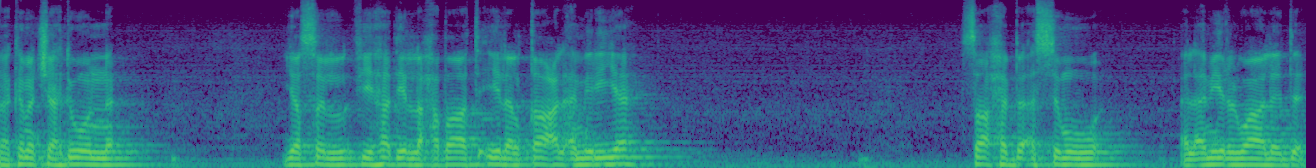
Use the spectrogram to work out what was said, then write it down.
فكما تشاهدون يصل في هذه اللحظات إلى القاعة الأميرية. صاحب السمو الأمير الوالد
